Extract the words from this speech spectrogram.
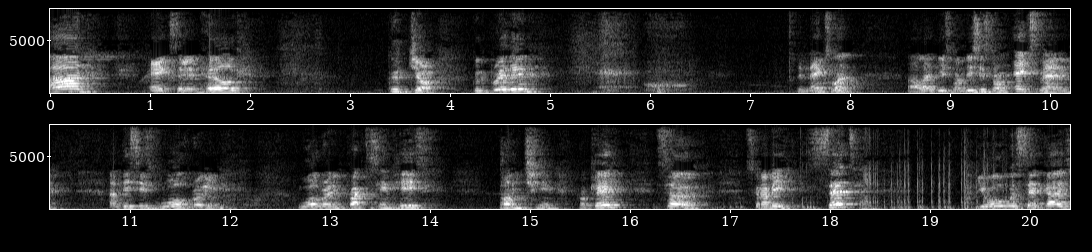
And excellent Hulk. Good job. Good breathing. The next one, I like this one. This is from X-Men, and this is Wolverine. Wolverine practicing his punching, okay? So, it's gonna be set. You always set, guys,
